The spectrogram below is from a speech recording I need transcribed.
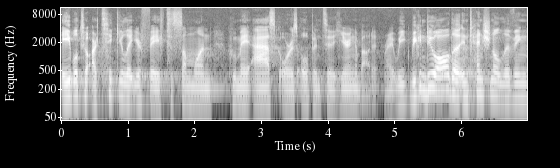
able to articulate your faith to someone who may ask or is open to hearing about it, right? We, we can do all the intentional living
